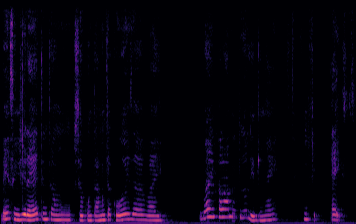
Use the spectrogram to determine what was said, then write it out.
bem assim direto, então se eu contar muita coisa, vai vai falar muito do livro, né? Enfim, é isso.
